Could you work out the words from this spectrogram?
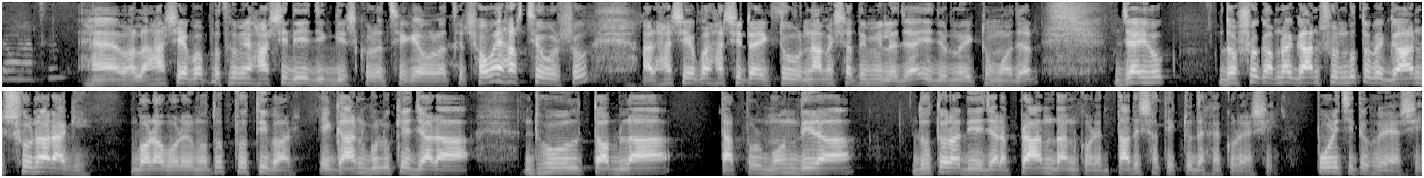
কেমন আছেন? হ্যাঁ ভালো। হাসি আপা প্রথমে হাসি দিয়ে জিজ্ঞেস করেছে কেমন আছেন? সবাই হাসছে অবশ্য। আর হাসি আপার হাসিটা একটু নামের সাথে মিলে যায় এই জন্য একটু মজার। যাই হোক দর্শক, আমরা গান শুনব, তবে গান শোনার আগে বরাবরের মতো প্রতিবার এই গানগুলোকে যারা ঢোল, তবলা, তারপর মন্দিরা দোতরা দিয়ে যারা প্রাণ দান করেন, তাদের সাথে একটু দেখা করে আসি, পরিচিত হয়ে আসি।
